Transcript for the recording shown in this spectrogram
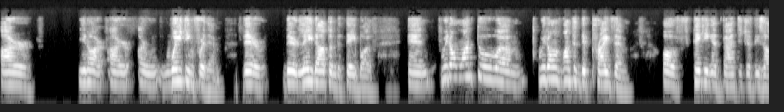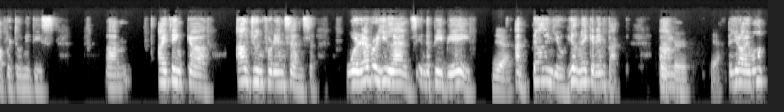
are, you know, are, are are waiting for them. They're they're laid out on the table, and we don't want to um, we don't want to deprive them of taking advantage of these opportunities. Um, I think uh, Aljun, for instance, wherever he lands in the PBA, yeah, I'm telling you, he'll make an impact. For um, sure. Yeah. You know, I won't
